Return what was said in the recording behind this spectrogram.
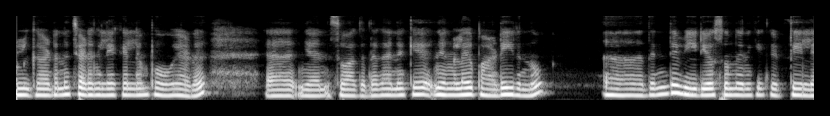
ഉദ്ഘാടന ചടങ്ങിലേക്കെല്ലാം പോവുകയാണ്. ഞാൻ സ്വാഗതഗാനൊക്കെ ഞങ്ങൾ പാടിയിരുന്നു. അതിന്റെ വീഡിയോസൊന്നും എനിക്ക് കിട്ടിയില്ല.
